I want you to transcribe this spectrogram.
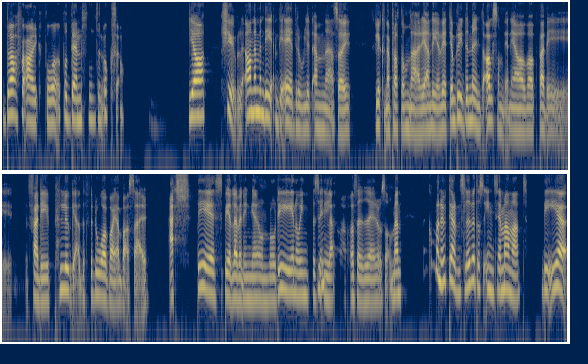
bra för ARK på, på den fronten också. Ja, kul. Ja, nej, men det, det är ett roligt ämne. Alltså, jag skulle kunna prata om det här i all evighet. Jag brydde mig inte alls om det när jag var färdig, färdigpluggad, för då var jag bara så här, äsch, det spelar väl ingen roll och det är nog inte så mm. illa som alla säger och så. Men sen kommer man ut i arbetslivet och så inser man att det är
